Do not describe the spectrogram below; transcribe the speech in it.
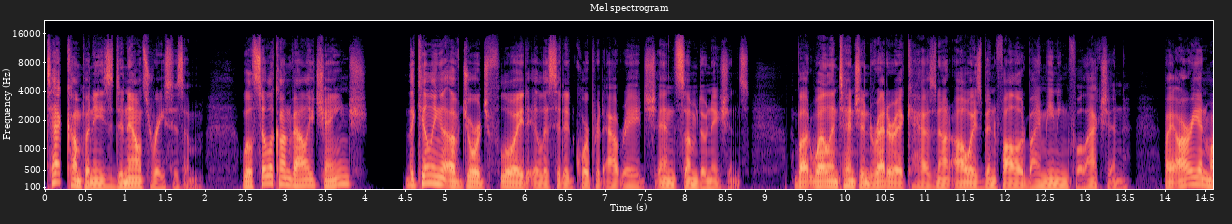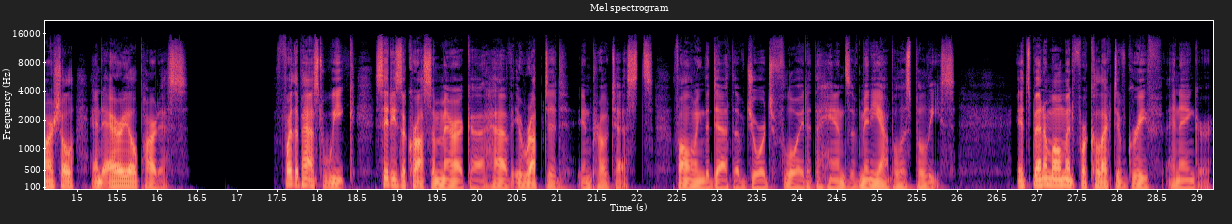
Tech companies denounce racism. Will Silicon Valley change? The killing of George Floyd elicited corporate outrage and some donations. But well intentioned rhetoric has not always been followed by meaningful action. By Aarian Marshall and Arielle Pardes. For the past week, cities across America have erupted in protests following the death of George Floyd at the hands of Minneapolis police. It's been a moment for collective grief and anger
